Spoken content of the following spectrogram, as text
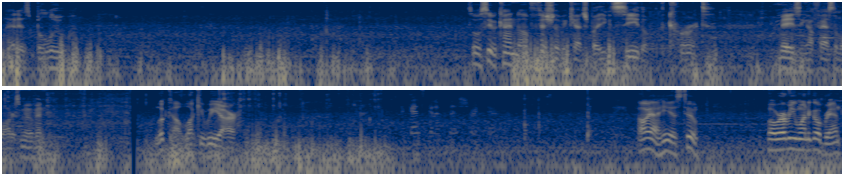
That is blue. So we'll see what kind of fish that we catch, but you can see the, the current. Amazing how fast the water's moving. Look how lucky we are. That guy's gonna fish right there. Oh yeah, he is too. Well, wherever you want to go, Bran.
